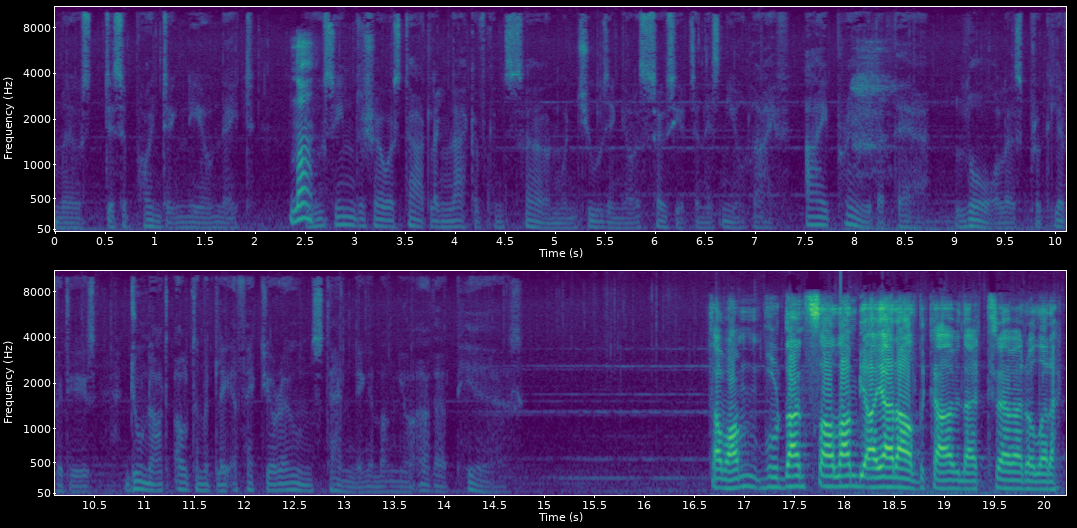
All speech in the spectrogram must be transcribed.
Most disappointing, neonate. Ne? You seem to show a startling lack of concern when choosing your associates in this new life. I pray that their lawless proclivities do not ultimately affect your own standing among your other peers. Tamam. Buradan sağlam bir ayar aldık abiler. Trevor olarak.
